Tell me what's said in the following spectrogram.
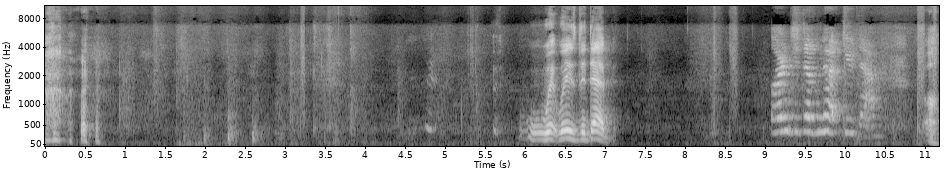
Where, where's the dab? Orange does not do that. Oh.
